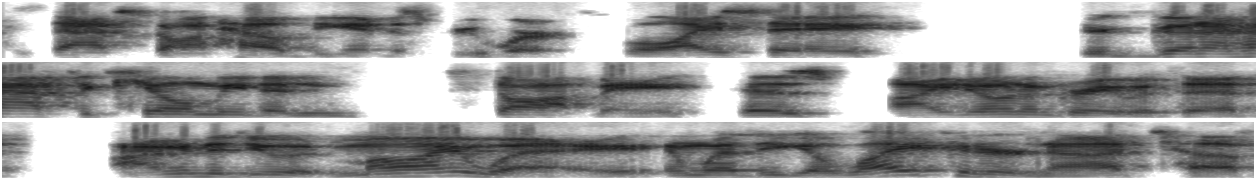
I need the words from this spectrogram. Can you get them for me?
because that's not how the industry works. Well, I say you're going to have to kill me to stop me because I don't agree with it. I'm going to do it my way, and whether you like it or not, tough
